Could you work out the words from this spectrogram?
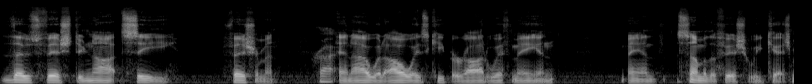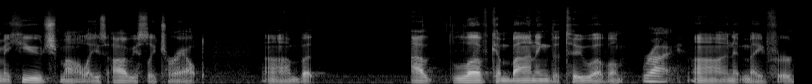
those fish do not see fishermen Right. and I would always keep a rod with me. And man, some of the fish we catch, I mean, huge smallies, obviously trout, um, but I love combining the two of them, Right. uh, and it made for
